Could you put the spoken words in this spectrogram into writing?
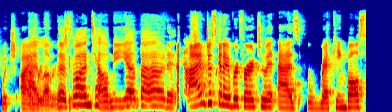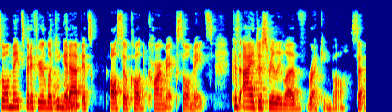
which I, I love this to. one. Tell me about it. And I'm just going to refer to it as wrecking ball soulmates, but if you're looking it Mhm. up, it's also called karmic soulmates because I just really love wrecking ball. So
